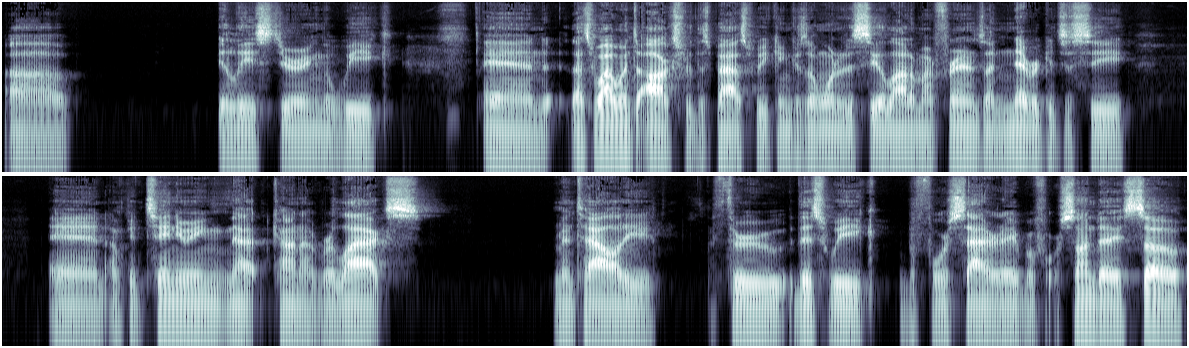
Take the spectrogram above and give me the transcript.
uh, at least during the week. And that's why I went to Oxford this past weekend because I wanted to see a lot of my friends I never get to see. And I'm continuing that kind of relax mentality through this week before Saturday, before Sunday. So,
